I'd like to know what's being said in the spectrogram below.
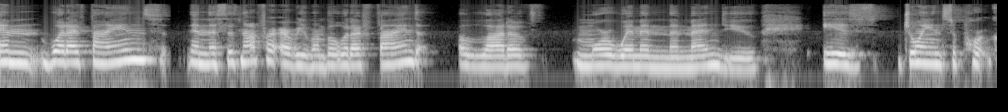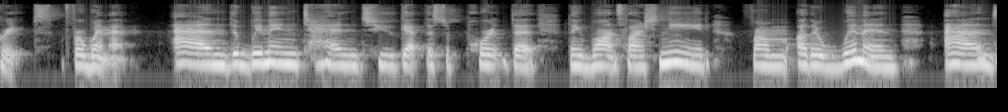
And what I find, and this is not for everyone, but what I find a lot of more women than men do is join support groups for women. And the women tend to get the support that they want slash need from other women. And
